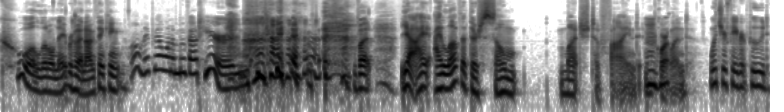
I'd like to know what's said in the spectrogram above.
cool little neighborhood. And I'm thinking, oh, maybe I want to move out here. And but yeah, I I love that there's so much to find in Portland. What's your favorite food?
